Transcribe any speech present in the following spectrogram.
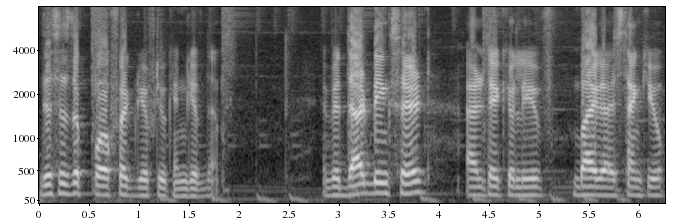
this is the perfect gift you can give them. With that being said i'll take your leave. Bye guys. Thank you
